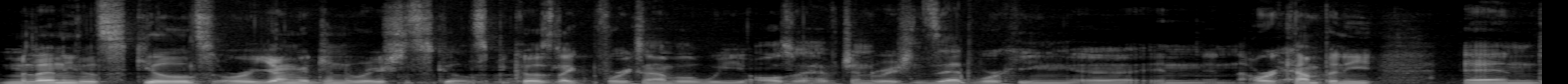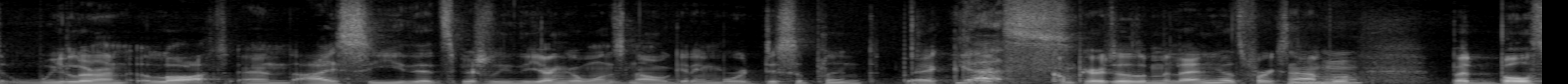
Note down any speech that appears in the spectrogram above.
millennial skills or younger generation skills because, like for example, we also have Generation Z working uh, in in our company, and we learn a lot. And I see that especially the younger ones now getting more disciplined back, like, compared to the millennials, for example. But both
